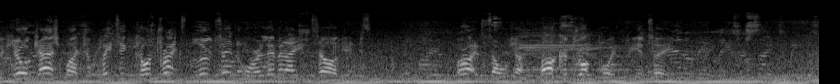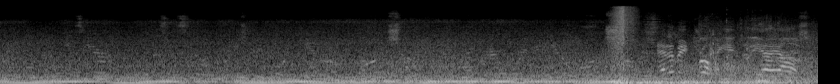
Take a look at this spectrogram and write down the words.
Secure cash by completing contracts, looting, or eliminating targets. All right, soldier. Mark a drop point for your team. Enemy dropping into the AO.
